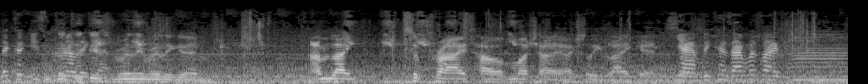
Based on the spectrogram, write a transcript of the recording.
The cookie's the really cookie's good. really really good. I'm like surprised how much I actually like it. So, Yeah, because I was like, mm.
